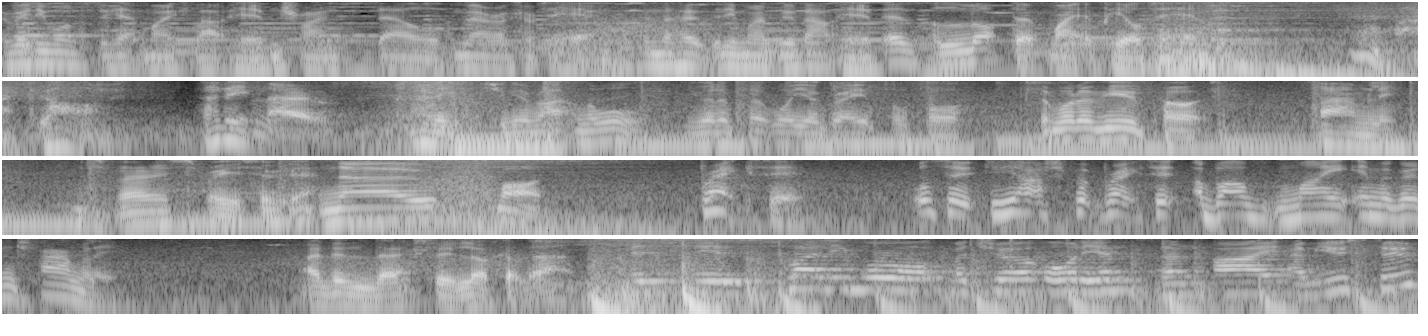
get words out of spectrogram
I really wanted to get Michael out here and try and sell America to him in the hope that he might move out here. There's a lot that might appeal to him. Oh, my God. Daddy. No. Daddy, you should go right on the wall. You've got to put what you're grateful for. So what have you put? Family. It's very sweet of you. No. What? Brexit. Also, do you have to put Brexit above my immigrant family? I didn't actually look at that. This is a slightly more mature audience than I am used to.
